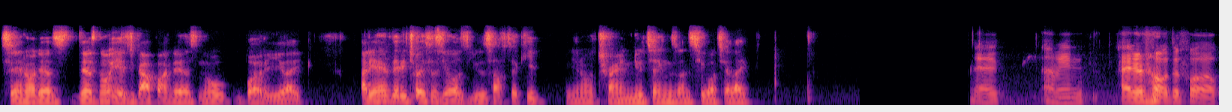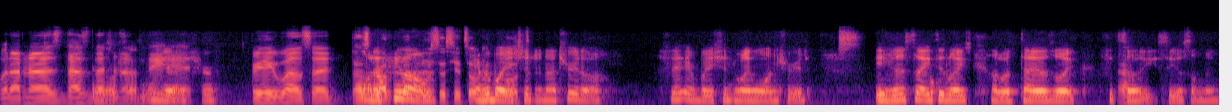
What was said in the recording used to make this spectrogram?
So you know, there's there's no age gap and there's nobody like at the end of the day, the choice is yours. You just have to keep you know trying new things and see what you like. Uh, I mean, I don't know how to follow up with that. No, that's that's Yeah, well definitely Yeah, uh, sure. really well said. That's Well, I probably feel, what um, Moses you're talking Everybody about. should learn a trade, though. I feel like everybody should know like one trade. Even if like to like a lot of tires like fix Yeah. EC or something.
